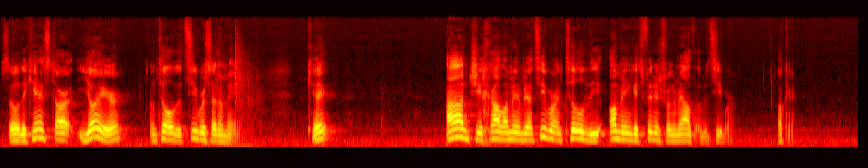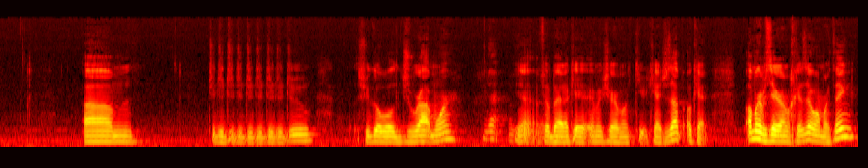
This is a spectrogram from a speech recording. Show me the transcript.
So they can't start Yair until the tzibur said Amen. Okay? Until the Amen gets finished from the mouth of the tzibur. Okay. Um, should we go a little drop more? Yeah. Yeah, I feel bad. Okay, I make sure everyone catches up. Okay. Amr one more thing.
